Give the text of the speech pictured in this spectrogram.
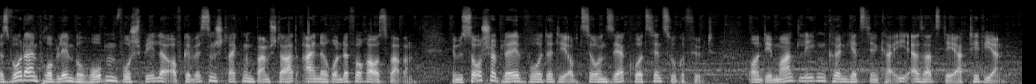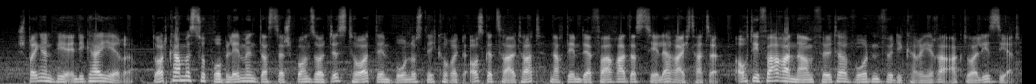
Es wurde ein Problem behoben, wo Spieler auf gewissen Strecken beim Start eine Runde voraus waren. Im Social Play wurde die Option sehr kurz hinzugefügt. On-Demand-Ligen können jetzt den KI-Ersatz deaktivieren. Springen wir in die Karriere. Dort kam es zu Problemen, dass der Sponsor Distort den Bonus nicht korrekt ausgezahlt hat, nachdem der Fahrer das Ziel erreicht hatte. Auch die Fahrernamenfilter wurden für die Karriere aktualisiert.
